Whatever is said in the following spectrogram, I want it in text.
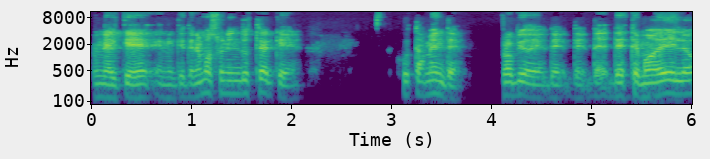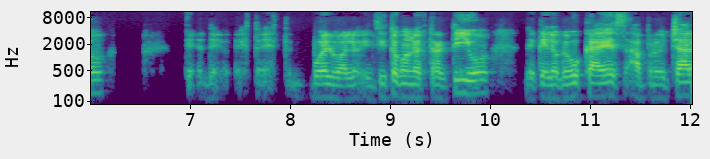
en el que, en el que tenemos una industria que justamente propio de este modelo este, este, vuelvo, insisto con lo extractivo, de que lo que busca es aprovechar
